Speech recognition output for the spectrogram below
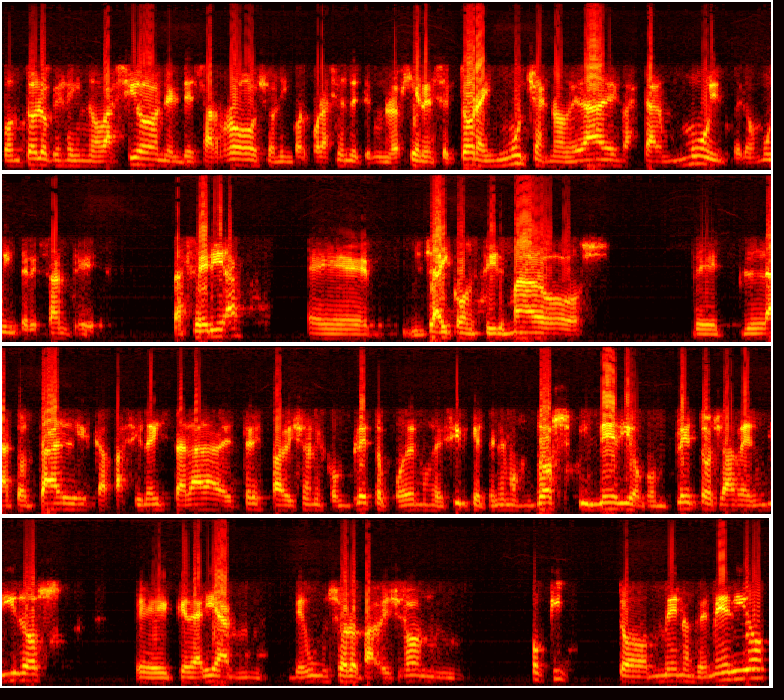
con todo lo que es la innovación, el desarrollo, la incorporación de tecnología en el sector. Hay muchas novedades, va a estar muy, pero muy interesante la feria. Eh, ya hay confirmados de la total capacidad instalada de tres pabellones completos, podemos decir que tenemos dos y medio completos ya vendidos eh, quedarían de un solo pabellón poquito menos de medio,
